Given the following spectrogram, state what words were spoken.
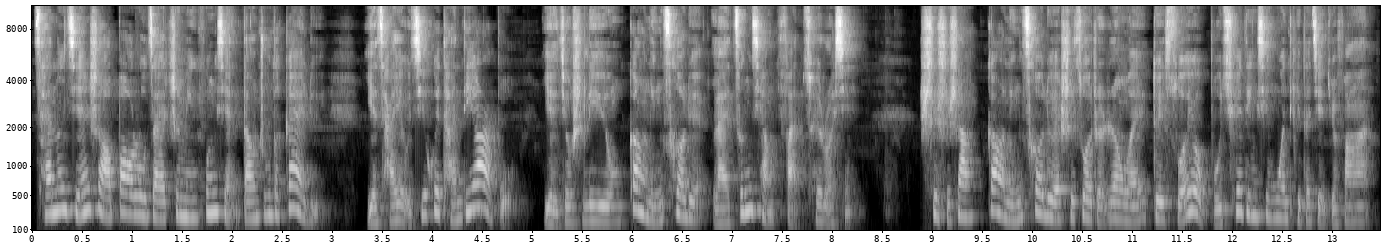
才能减少暴露在致命风险当中的概率，也才有机会谈第二步。也就是利用杠铃策略来增强反脆弱性。事实上，杠铃策略是作者认为对所有不确定性问题的解决方案。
